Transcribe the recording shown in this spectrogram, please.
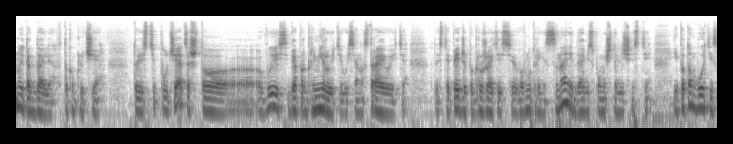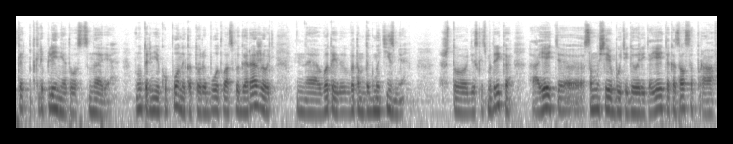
ну и так далее в таком ключе. То есть получается, что вы себя программируете, вы себя настраиваете. То есть, опять же, погружайтесь во внутренний сценарий, да, беспомощной личности, и потом будете искать подкрепление этого сценария, внутренние купоны, которые будут вас выгораживать э, в, этой, в этом догматизме, что, дескать, смотри-ка, а я ведь э, саму себе будете говорить, а я ведь оказался прав,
